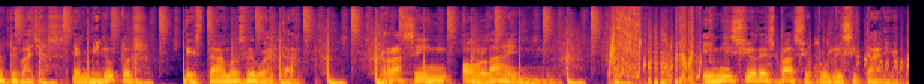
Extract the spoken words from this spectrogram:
No te vayas. En minutos estamos de vuelta. Racing Online. Inicio de espacio publicitario.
